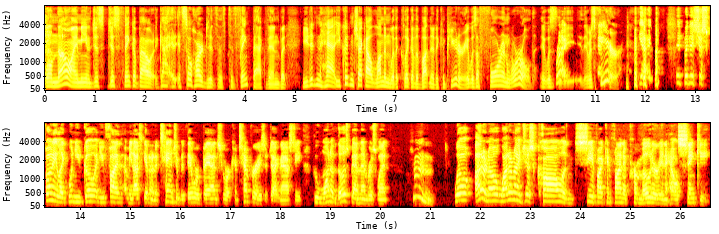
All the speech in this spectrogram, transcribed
Well, no, I mean, just just think about God. It's so hard to, to, to think back then, but you didn't have you couldn't check out London with a click of the button at a computer. It was a foreign world. It was right. There was fear. yeah, it, it, but it's just funny. Like when you go and you find. I mean, not to get on a tangent, but there were bands who were contemporaries of Dag Nasty. Who one of those band members went, hmm well, I don't know. Why don't I just call and see if I can find a promoter in Helsinki?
